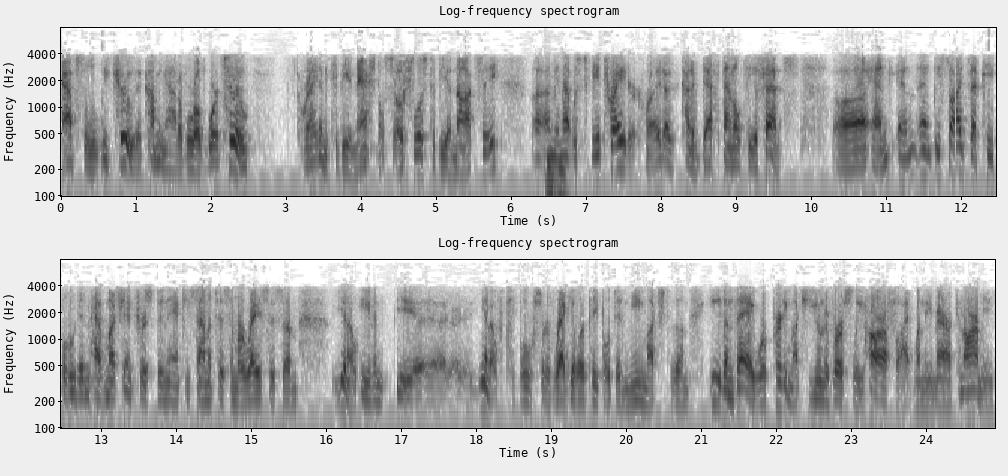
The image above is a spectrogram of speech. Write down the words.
absolutely true that coming out of World War II, right? I mean, to be a National Socialist, to be a Nazi, uh, I mean, that was to be a traitor, right? A kind of death penalty offense. Uh, and, and, and besides that, people who didn't have much interest in anti-Semitism or racism, you know, even, uh, you know, people, sort of regular people didn't mean much to them. Even they were pretty much universally horrified when the American army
